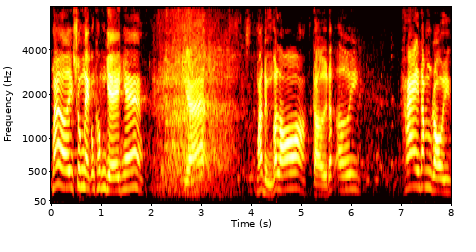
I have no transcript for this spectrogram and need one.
Má ơi, xuân này con không về nha dạ. Má đừng có lo trời đất ơi. Hai năm rồi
